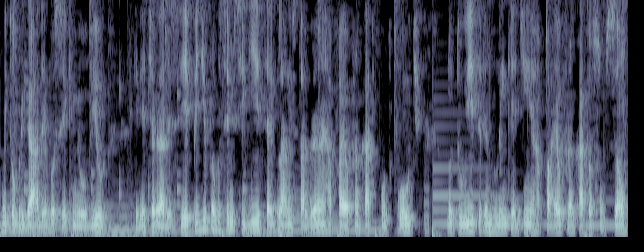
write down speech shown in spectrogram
Muito obrigado aí você que me ouviu. Queria te agradecer, pedir para você me seguir, segue lá no Instagram, é rafaelfrancato.coach, no Twitter no LinkedIn é Rafael Francato Assunção.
